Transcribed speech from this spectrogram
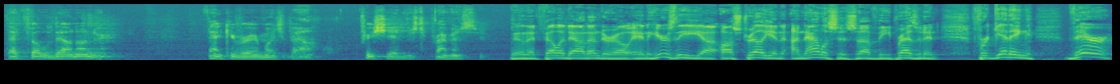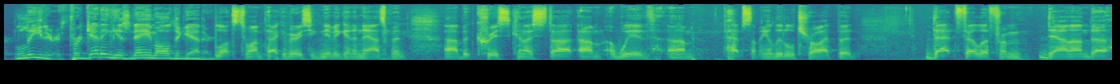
that fellow down under. Thank you very much, pal. Appreciate it, Mr. Prime Minister. Well, that fella down under. Oh, and here's the uh, Australian analysis of the president forgetting their leaders, forgetting his name altogether. Lots to unpack, a very significant announcement. Uh, but, Chris, can I start um, with um, perhaps something a little trite, but that fella from down under,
